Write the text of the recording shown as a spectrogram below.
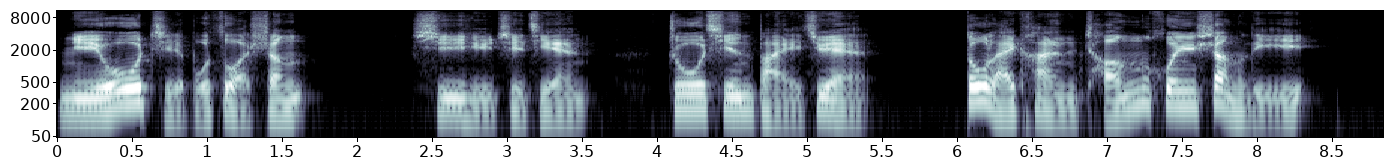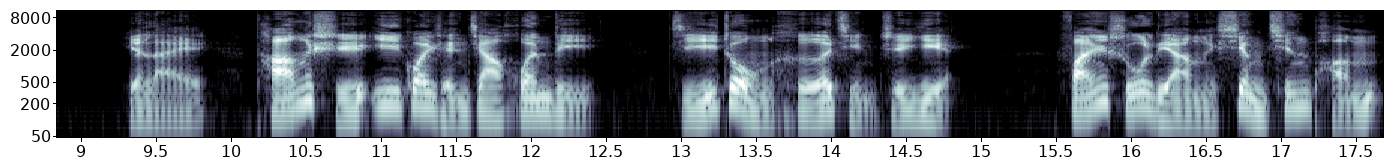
女巫止不作声。须臾之间，诸亲百眷都来看成婚盛礼。原来唐时衣冠人家婚礼极重合卺之夜，凡属两姓亲朋，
